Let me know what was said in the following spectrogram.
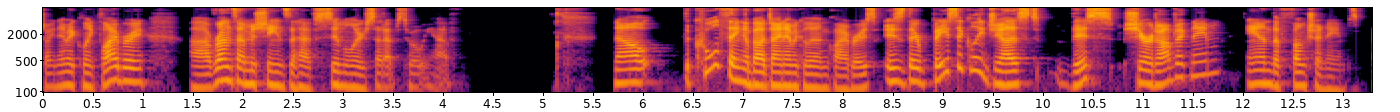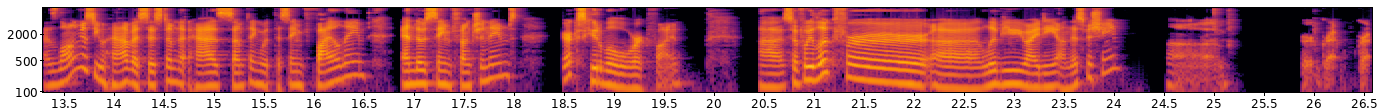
dynamic linked library uh, runs on machines that have similar setups to what we have. Now, the cool thing about dynamically linked libraries is they're basically just this shared object name and the function names. As long as you have a system that has something with the same file name and those same function names, your executable will work fine. Uh, so if we look for uh, on this machine, um, or grep, grep,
